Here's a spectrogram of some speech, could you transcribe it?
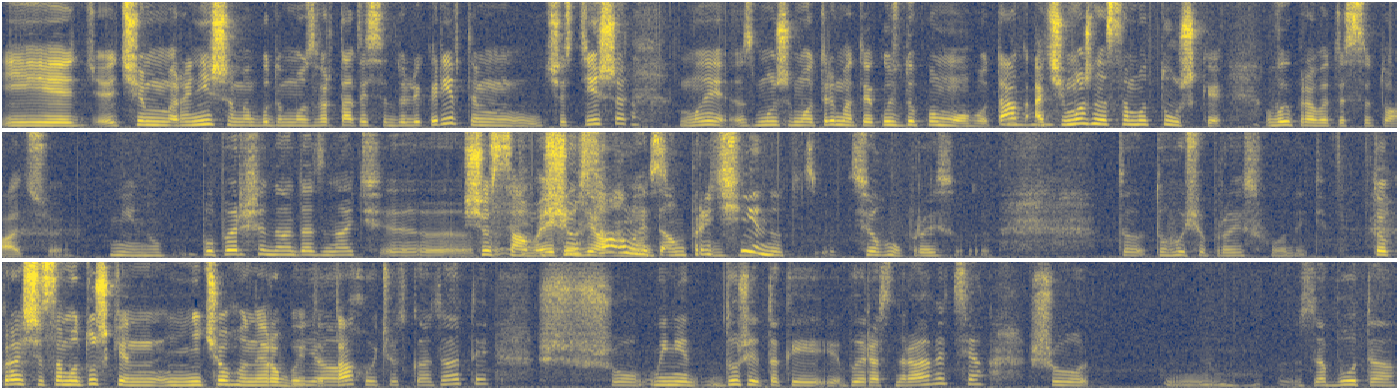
І чим раніше ми будемо звертатися до лікарів, тим частіше ми зможемо отримати якусь допомогу. Так, а чи можна самотужки виправити ситуацію? Ні, ну по-перше, треба знати, е, Що саме, що саме там причину цього того, що відбувається. То краще самотужки нічого не робити, Я так? хочу сказати, що мені дуже такий вираз подобається, що забота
